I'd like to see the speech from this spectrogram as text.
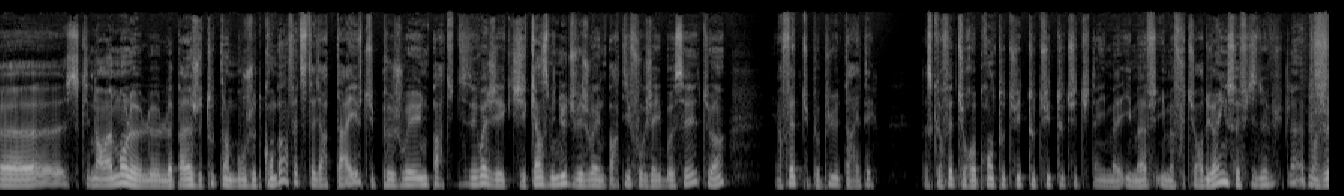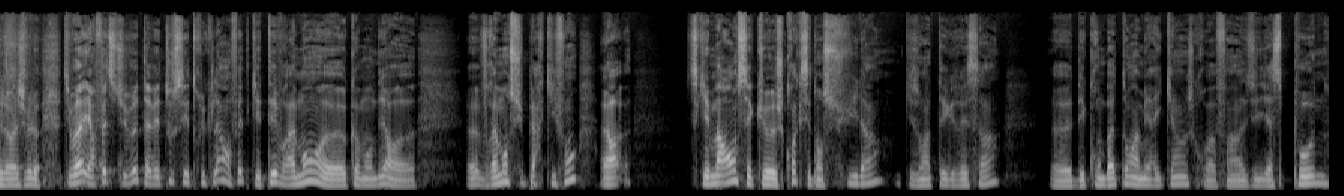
euh, ce qui est normalement le, le, de tout un bon jeu de combat, en fait, c'est-à-dire, tu arrives, tu peux jouer une partie, tu sais quoi, j'ai j'ai 15 minutes, je vais jouer à une partie, il faut que j'aille bosser, tu vois. Et en fait, tu peux plus t'arrêter. Parce qu'en fait, tu reprends tout de suite, tout de suite, tout de suite. Putain, il m'a- il m'a il m'a foutu hors du ring, ce fils de pute là. Attends, je vais le, je vais le- Tu vois, et en fait, si tu veux, tu avais tous ces trucs-là, en fait, qui étaient vraiment, euh, comment dire, euh, euh, vraiment super kiffants. Alors, ce qui est marrant, c'est que je crois que c'est dans celui-là qu'ils ont intégré ça. euh, des combattants américains, je crois. Enfin, il y a Spawn.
